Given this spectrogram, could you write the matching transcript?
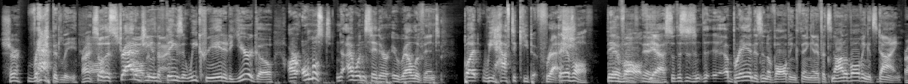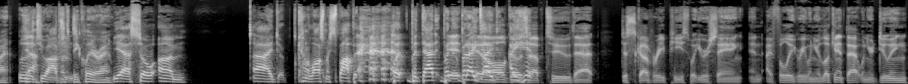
Sure. rapidly. Right. So the strategy the and the things that we created a year ago are almost I wouldn't say they're irrelevant, but we have to keep it fresh. They evolve. They, They evolve. evolve. Yeah, Yeah, yeah. So this isn't a brand is an evolving thing, and if it's not evolving, it's dying. Right. Those are the two options. Let's be clear, right? Yeah. So um, I kind of lost my spot, but but but that but it, but I it I, all I goes hit, up to that discovery piece what you were saying and i fully agree when you're looking at that when you're doing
